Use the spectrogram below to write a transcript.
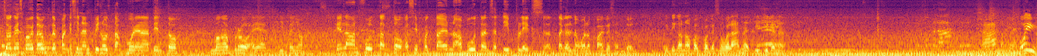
So guys, bago tayo punta Pangasinan, pinul tank muna natin to. Mga bro, ayan, kita nyo. Kailangan full tank to kasi pag tayo naabutan sa T-Flex, ang tagal na walang pagasan doon. Pag di ka nakapagpagasan, wala na, GG ka na. Ha? Uy!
